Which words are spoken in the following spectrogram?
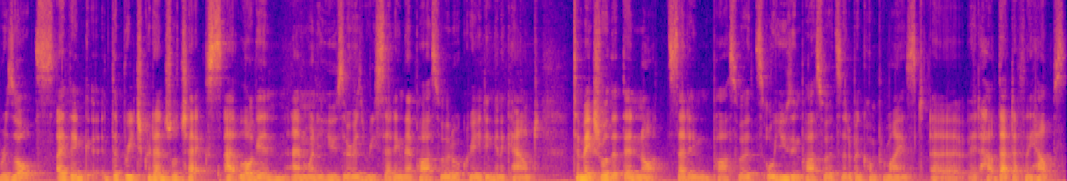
results. I think the breach credential checks at login and when a user is resetting their password or creating an account to make sure that they're not setting passwords or using passwords that have been compromised. Uh, it hel- that definitely helps.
